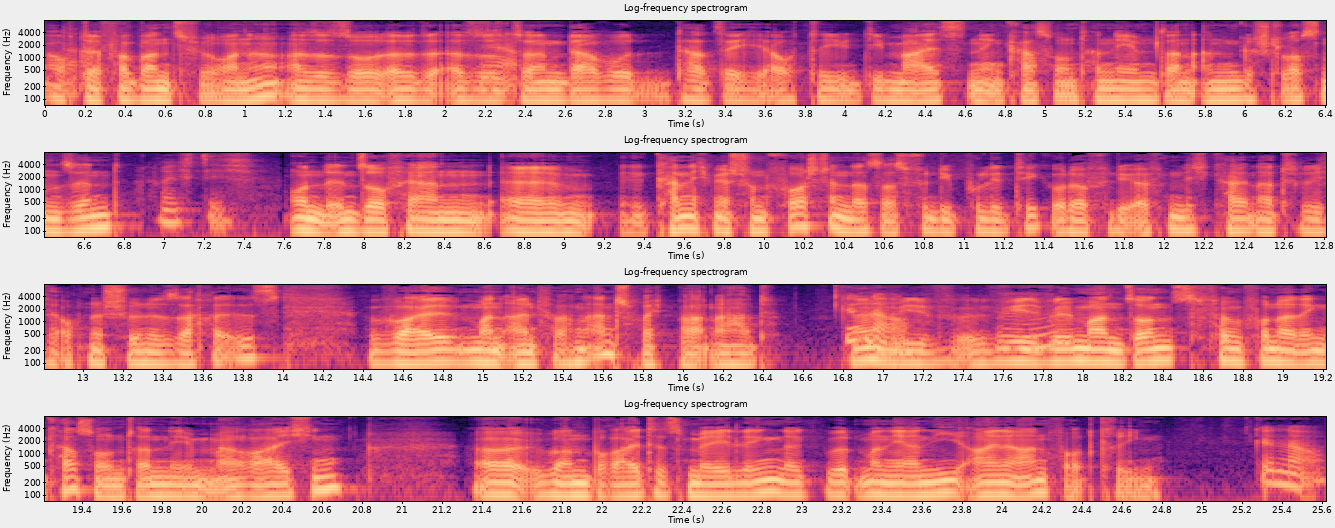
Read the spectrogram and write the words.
Auch der Verbandsführer, ne? Also so, also, also ja. sozusagen da, wo tatsächlich auch die, die meisten Inkassounternehmen dann angeschlossen sind. Richtig. Und insofern ähm, kann ich mir schon vorstellen, dass das für die Politik oder für die Öffentlichkeit natürlich auch eine schöne Sache ist, weil man einfach einen Ansprechpartner hat. Genau. Wie, wie mhm. will man sonst 500 Inkasso-Unternehmen erreichen? Äh, über ein breites Mailing, da wird man ja nie eine Antwort kriegen. Genau.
